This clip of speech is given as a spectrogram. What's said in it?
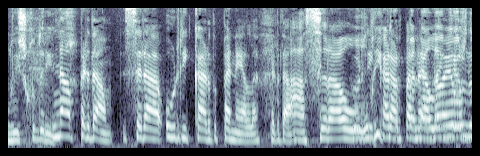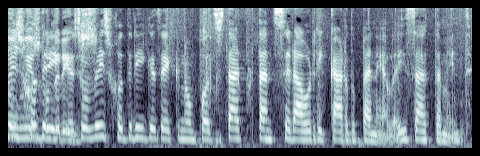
Luís Rodrigues. Não, perdão, será o Ricardo Panela, perdão. Ah, será o, o Ricardo, Ricardo, Panela, Panela vez é o Luís, Luís Rodrigues. Rodrigues. O Luís Rodrigues é que não pode estar, portanto será o Ricardo Panela, exatamente.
